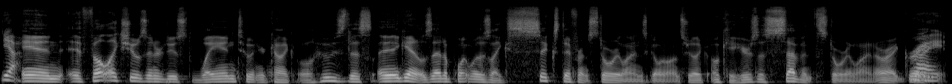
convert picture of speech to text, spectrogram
Yeah, And it felt like she was introduced way into it, and you're kind of like, well, who's this? And again, it was at a point where there's like six different storylines going on. So you're like, okay, here's a seventh storyline. All right, great. right.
